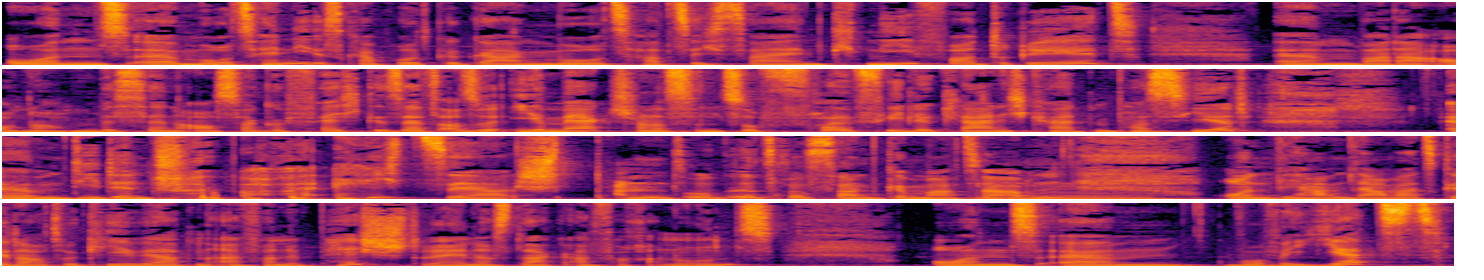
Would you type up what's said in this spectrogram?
Und äh, Moritz Handy ist kaputt gegangen. Moritz hat sich sein Knie verdreht, ähm, war da auch noch ein bisschen außer Gefecht gesetzt. Also ihr merkt schon, es sind so voll viele Kleinigkeiten passiert, ähm, die den Trip aber echt sehr spannend und interessant gemacht haben. Und wir haben damals gedacht, okay, wir hatten einfach eine Pechsträhne, das lag einfach an uns. Und ähm, wo wir jetzt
